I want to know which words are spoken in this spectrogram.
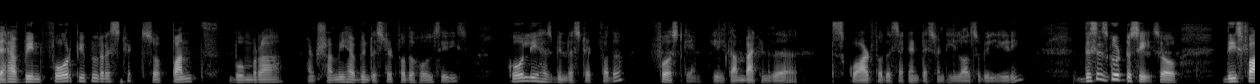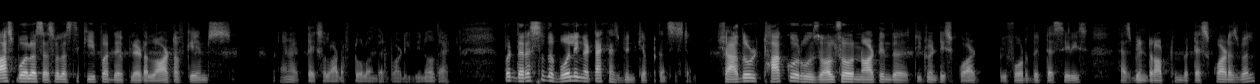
There have been four people rested. So Pant, Bumrah, and Shami have been rested for the whole series. Kohli has been rested for the first game. He'll come back into the squad for the second test and he'll also be leading. This is good to see. So these fast bowlers as well as the keeper, they've played a lot of games and it takes a lot of toll on their body. We know that. But the rest of the bowling attack has been kept consistent. Shardul Thakur, who's also not in the T20 squad before the test series, has been dropped in the test squad as well.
